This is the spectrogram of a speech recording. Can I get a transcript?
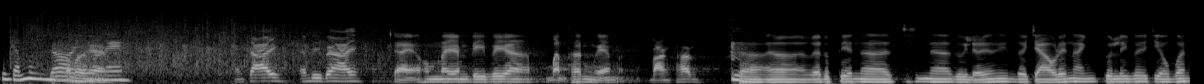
Xin cảm ơn. Rồi Cảm ơn em. em đàn trai em đi với ai dạ hôm nay em đi với ờ, bạn thân của em ạ bạn thân Dạ, ờ, lời đầu tiên ờ, xin ờ, gửi lời lời chào đến anh Quyền Linh với chị Hồng Vân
